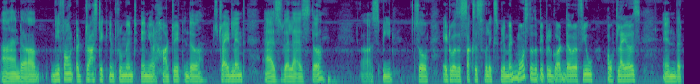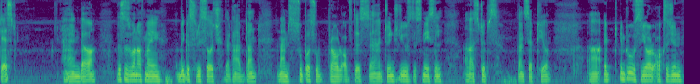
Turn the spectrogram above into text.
and uh, we found a drastic improvement in your heart rate in the stride length as well as the uh, speed. So it was a successful experiment. Most of the people got there were a few outliers in the test. And uh, this is one of my biggest research that i have done. And i'm super super proud of this uh, to introduce this nasal uh, strips concept here. Uh, it improves your oxygen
